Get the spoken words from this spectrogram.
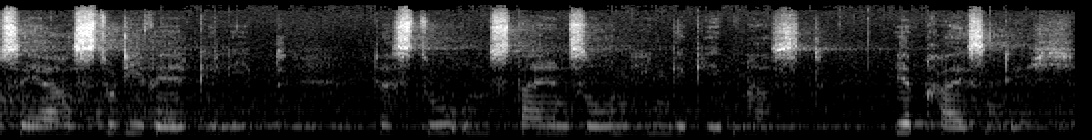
sehr hast du die Welt geliebt, dass du uns deinen Sohn hingegeben hast. Wir preisen dich.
